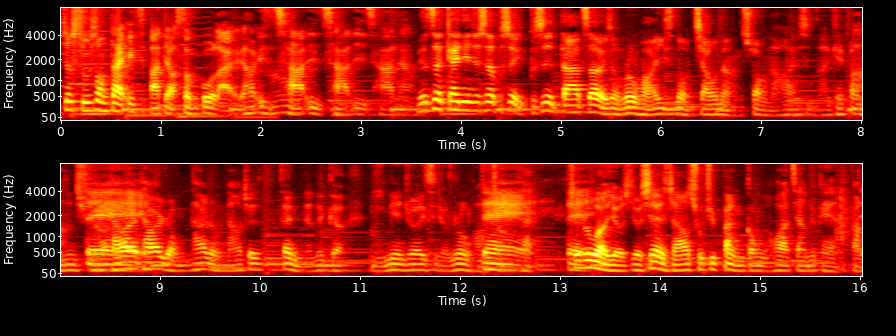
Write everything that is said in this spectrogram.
就输送带一直把屌送过来，然后一直擦，一直擦，一直擦这样。因为这个概念就是不是不是大家知道有一种润滑液是那种胶囊状，然后还是什么，你可以放进去，然后它会它会溶，它会溶，然后就是在你的那个里面就会是有润滑状态。就如果有有些人想要出去办公的话，这样就可以很方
